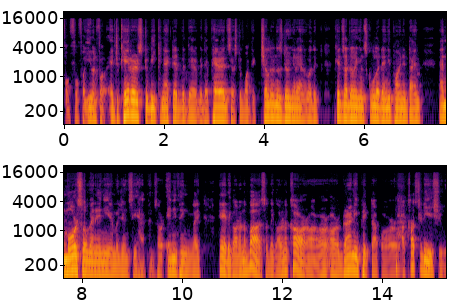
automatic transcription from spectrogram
for, for, for, even for educators to be connected with their with their parents as to what the children is doing and what the kids are doing in school at any point in time and more so when any emergency happens or anything like hey they got on a bus or they got on a car or, or, or granny picked up or a custody issue.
